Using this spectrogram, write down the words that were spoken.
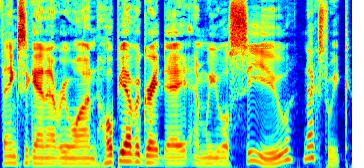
Thanks again, everyone. Hope you have a great day, and we will see you next week.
